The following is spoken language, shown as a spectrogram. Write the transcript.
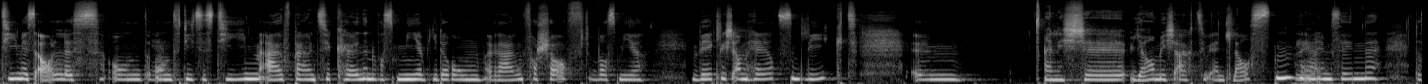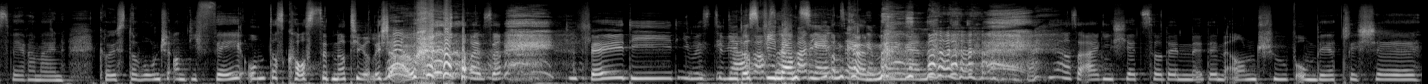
Team ist alles und, ja. und dieses Team aufbauen zu können, was mir wiederum Raum verschafft, was mir wirklich am Herzen liegt. Ähm, eigentlich äh, ja, mich auch zu entlasten ja. im, Sinne. Das wäre mein größter Wunsch an die Fee und das kostet natürlich ja. auch. also die Fee, die, die müsste die mir das finanzieren können. ja, also eigentlich jetzt so den, den Anschub, um wirklich äh,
